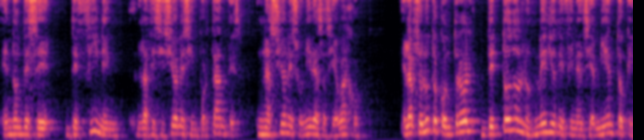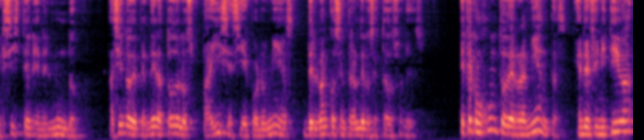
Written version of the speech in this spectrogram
en donde se definen las decisiones importantes, Naciones Unidas hacia abajo, el absoluto control de todos los medios de financiamiento que existen en el mundo, haciendo depender a todos los países y economías del Banco Central de los Estados Unidos. Este conjunto de herramientas, en definitiva,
